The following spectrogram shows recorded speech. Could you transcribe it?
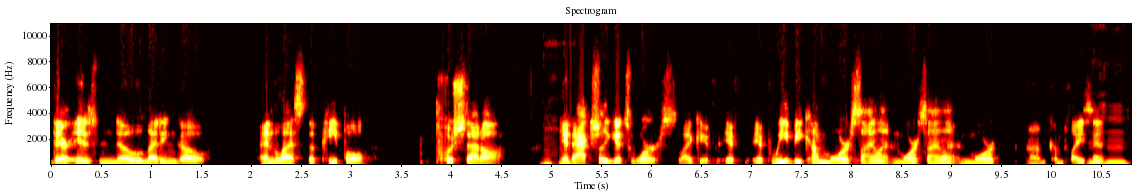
there is no letting go unless the people push that off Mm-hmm. it actually gets worse like if if if we become more silent and more silent and more um, complacent Mhm.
